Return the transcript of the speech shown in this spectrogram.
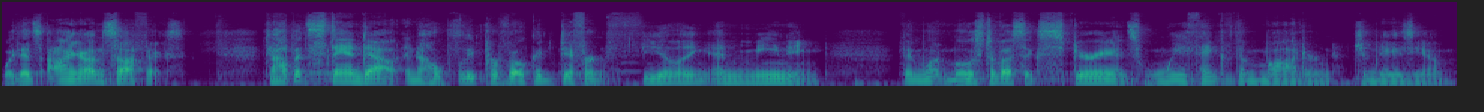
with its ion suffix to help it stand out and hopefully provoke a different feeling and meaning than what most of us experience when we think of the modern gymnasium.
